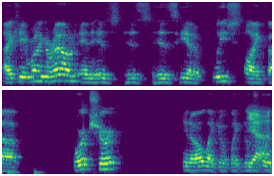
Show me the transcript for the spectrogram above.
I came running around, and his his his he had a fleece like uh, work shirt, you know, like a, like those, Yeah.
